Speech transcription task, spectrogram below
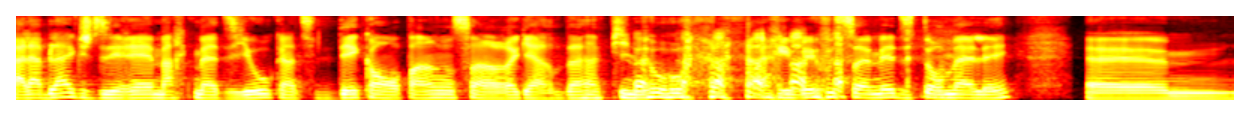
À la blague je dirais Marc Madio quand il décompense en regardant Pinot arriver au sommet du Tourmalet. Euh,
